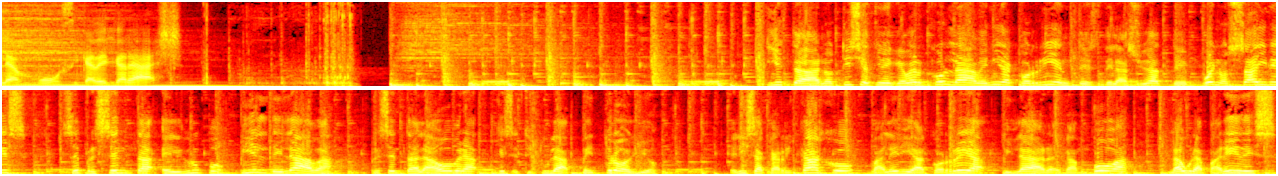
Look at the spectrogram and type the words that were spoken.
La música del garage. Y esta noticia tiene que ver con la avenida Corrientes de la ciudad de Buenos Aires. Se presenta el grupo Piel de Lava, presenta la obra que se titula Petróleo. Elisa Carricajo, Valeria Correa, Pilar Gamboa, Laura Paredes.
